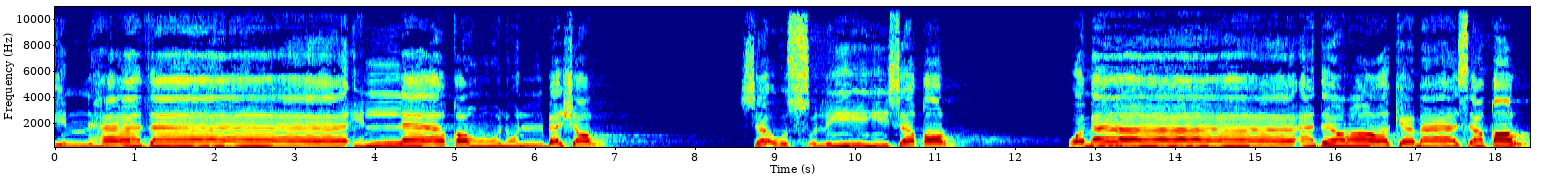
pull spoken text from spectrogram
إن هذا إلا قول البشر سأصليه سقر. وما أدراك ما سقر.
